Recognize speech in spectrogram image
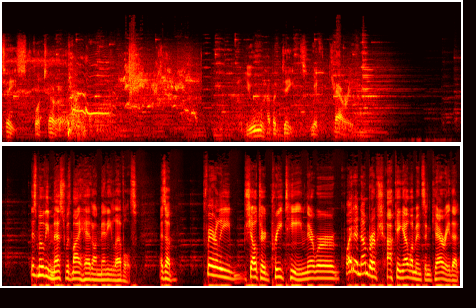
taste for terror, you have a date with Carrie. This movie messed with my head on many levels. As a fairly sheltered preteen, there were quite a number of shocking elements in Carrie that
